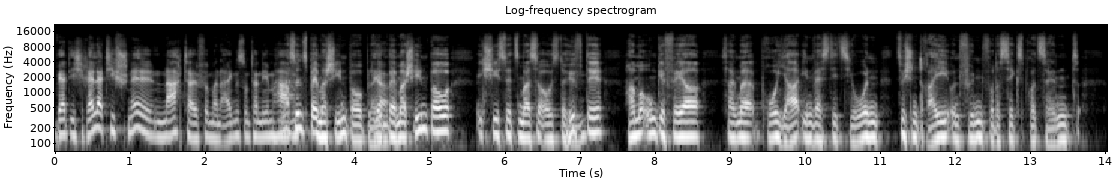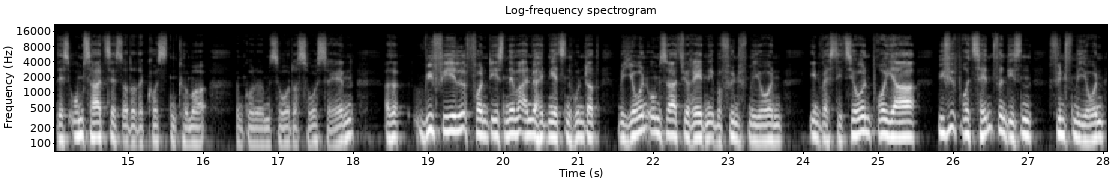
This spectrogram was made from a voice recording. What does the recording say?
werde ich relativ schnell einen Nachteil für mein eigenes Unternehmen haben. Lass uns bei Maschinenbau bleiben. Ja. Bei Maschinenbau, ich schieße jetzt mal so aus der Hüfte, mhm. haben wir ungefähr, sagen wir, pro Jahr Investitionen zwischen drei und fünf oder sechs Prozent des Umsatzes oder der Kosten können wir im Grunde so oder so sehen. Also wie viel von diesen, nehmen wir an, wir hätten jetzt einen 100 Millionen Umsatz, wir reden über 5 Millionen Investitionen pro Jahr. Wie viel Prozent von diesen 5 Millionen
